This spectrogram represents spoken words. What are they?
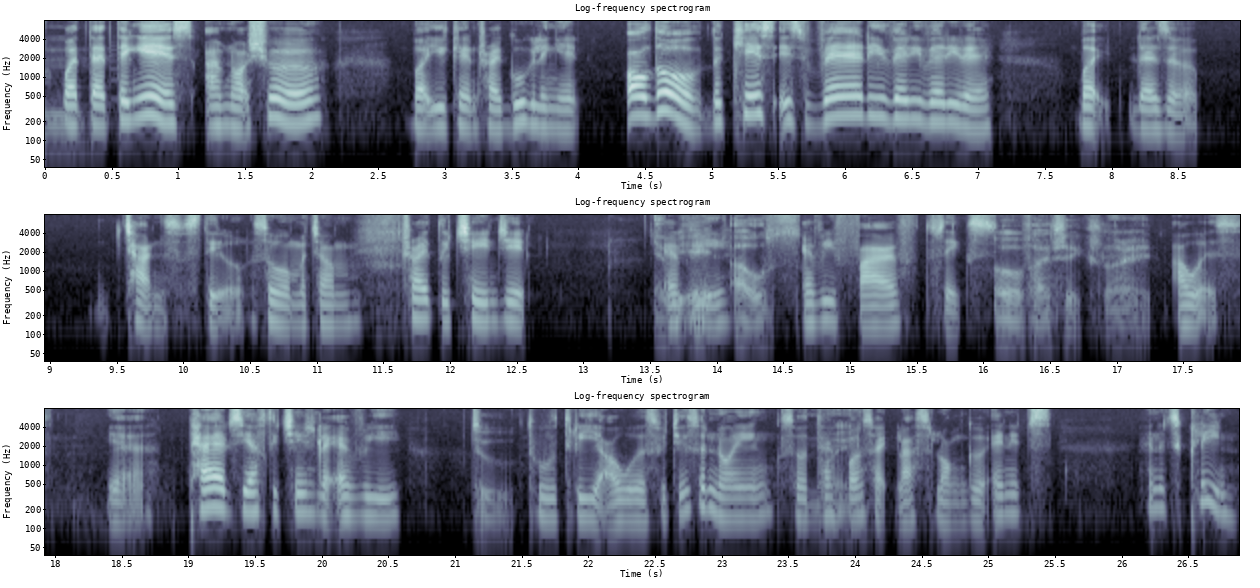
Mm. What that thing is, I'm not sure, but you can try googling it. Although the case is very, very, very rare, but there's a chance still. So macam try to change it every, every- eight hours. every five, six Oh, five, six. All right. hours. Yeah. Pads you have to change like every Two. two, three hours, which is annoying. So Annoying. tampons like last longer and it's and it's clean.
